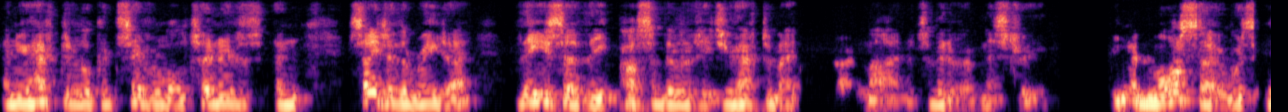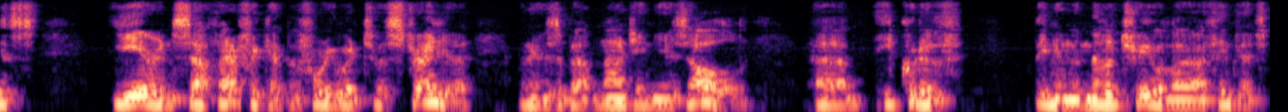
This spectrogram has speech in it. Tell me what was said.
And you have to look at several alternatives and say to the reader, these are the possibilities you have to make your own mind. It's a bit of a mystery. Even more so was his year in South Africa before he went to Australia when he was about 19 years old. Uh, he could have been in the military, although I think that's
